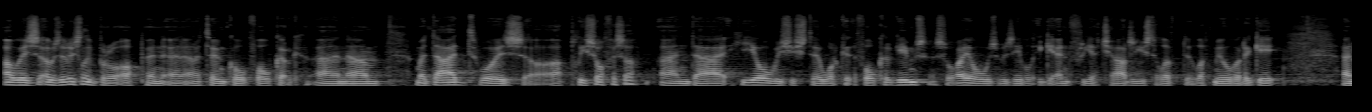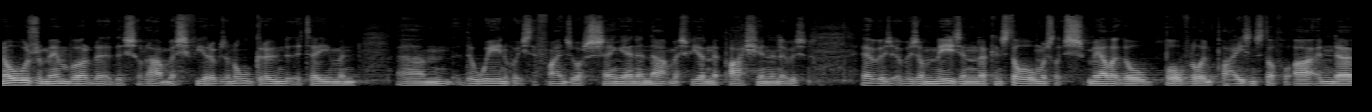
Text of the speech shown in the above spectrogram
I was I was originally brought up in, in, in a town called Falkirk, and um, my dad was a police officer, and uh, he always used to work at the Falkirk games. So I always was able to get in free of charge. He used to lift, lift me over the gate, and I always remember the, the sort of atmosphere. It was an old ground at the time, and um, the way in which the fans were singing, and the atmosphere and the passion, and it was it was it was amazing. I can still almost like smell it, the old bovril and pies and stuff like that, and. Uh,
